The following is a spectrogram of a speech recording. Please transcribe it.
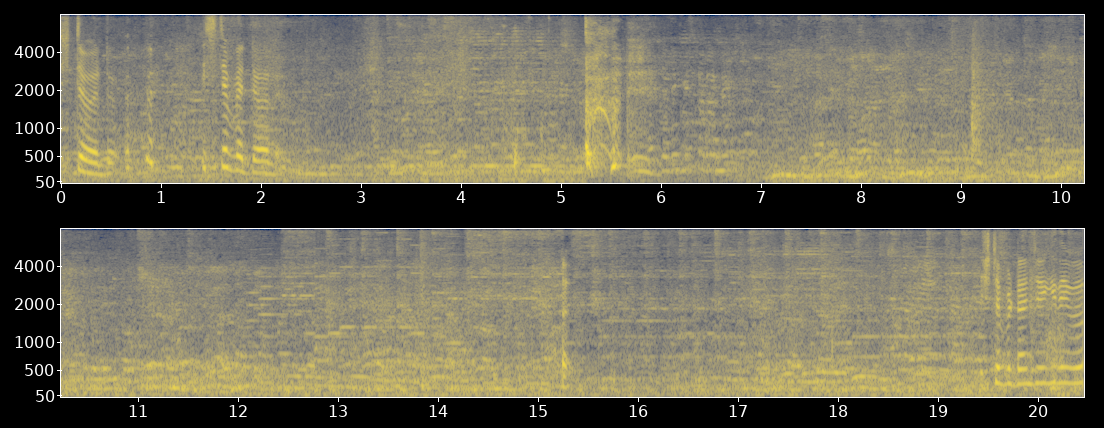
ഇഷ്ടപ്പെട്ടു. ഇഷ്ടപ്പെട്ടു ഇഷ്ടപ്പെട്ടോ ചോദിക്കും ദൈവ്?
